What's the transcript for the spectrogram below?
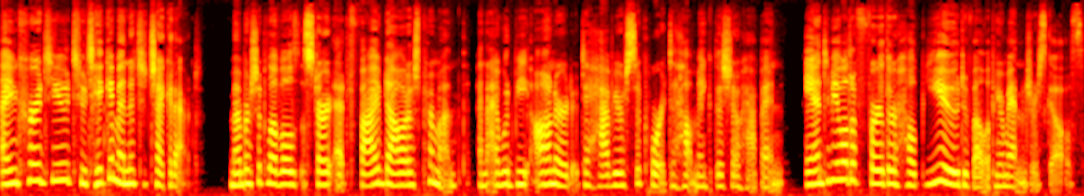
I encourage you to take a minute to check it out. Membership levels start at $5 per month, and I would be honored to have your support to help make the show happen and to be able to further help you develop your manager skills.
